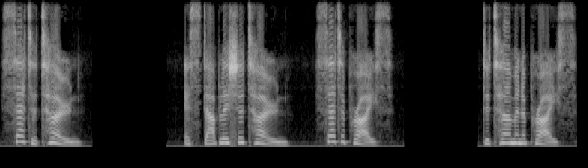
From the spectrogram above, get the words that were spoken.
Set a tone. Establish a tone. Set a price. Determine a price.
